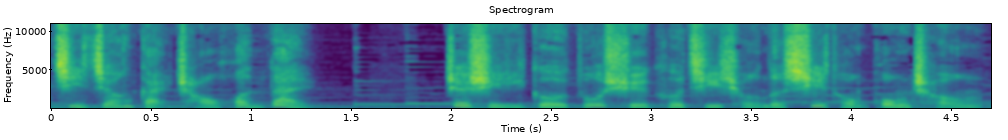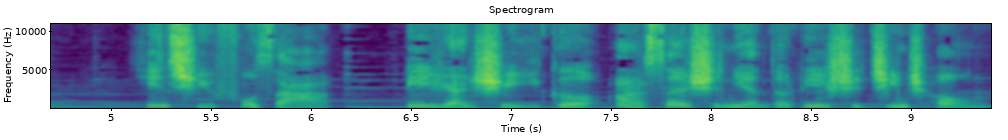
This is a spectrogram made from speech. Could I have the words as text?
即将改朝换代。这是一个多学科集成的系统工程，因其复杂，必然是一个二三十年的历史进程。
